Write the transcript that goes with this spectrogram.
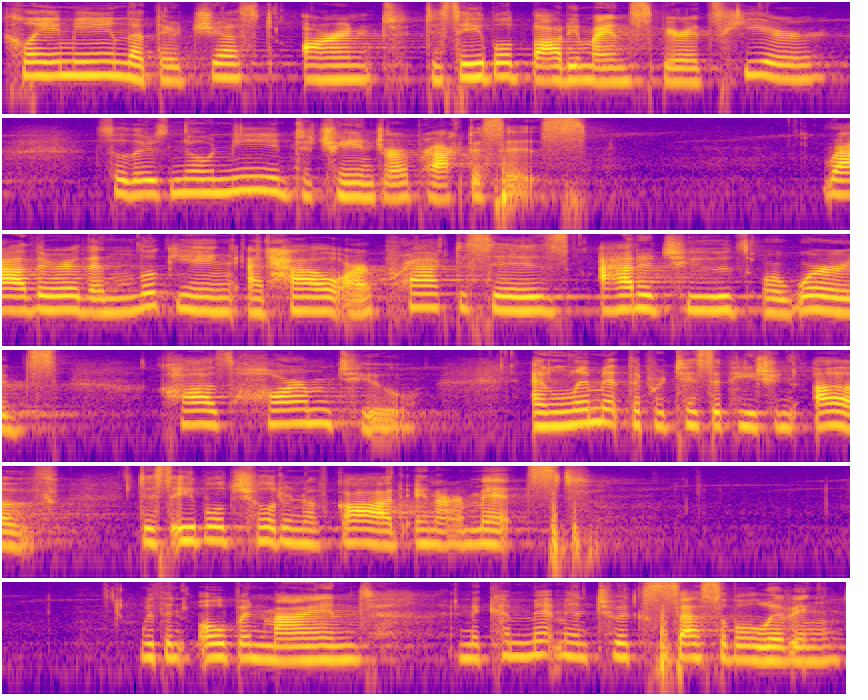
claiming that there just aren't disabled body, mind, spirits here so there's no need to change our practices. Rather than looking at how our practices, attitudes, or words cause harm to and limit the participation of disabled children of God in our midst. With an open mind and a commitment to accessible living,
